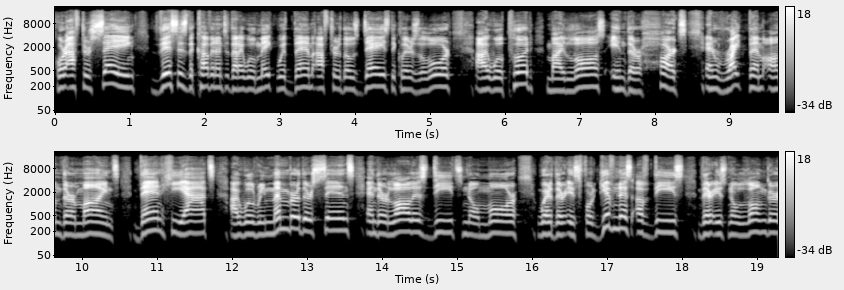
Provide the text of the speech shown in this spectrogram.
For after saying, This is the covenant that I will make with them after those days, declares the Lord, I will put my laws in their hearts and write them on their minds. Then he adds, I will remember their sins and their lawless deeds no more. Where there is forgiveness of these, there is no longer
